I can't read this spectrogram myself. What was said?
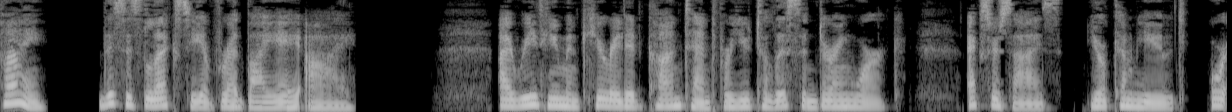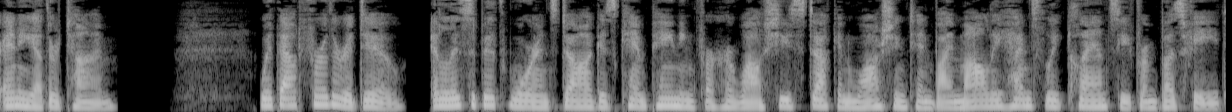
Hi. This is Lexi of Read by AI. I read human curated content for you to listen during work, exercise, your commute, or any other time. Without further ado, Elizabeth Warren's dog is campaigning for her while she's stuck in Washington by Molly Hensley Clancy from BuzzFeed.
